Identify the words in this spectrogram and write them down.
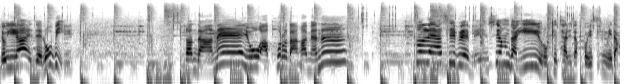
여기가 이제 로비. 그런 다음에 요 앞으로 나가면은 솔레아 시뷰의 메인 수영장이 이렇게 자리 잡고 있습니다.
